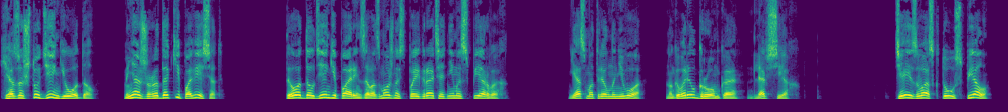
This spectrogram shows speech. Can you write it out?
«Я за что деньги отдал? Меня же родаки повесят!» Ты отдал деньги, парень, за возможность поиграть одним из первых. Я смотрел на него, но говорил громко, для всех. Те из вас, кто успел,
